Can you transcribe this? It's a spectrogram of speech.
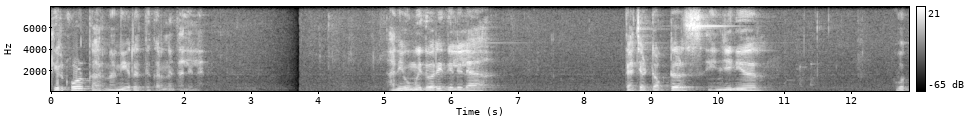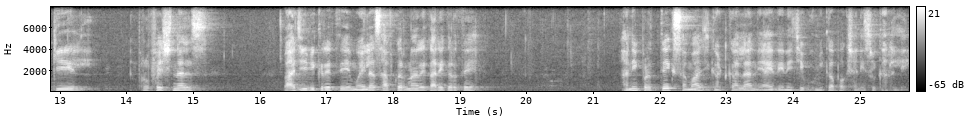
किरकोळ कारणाने रद्द करण्यात आलेलं आहे. आणि उमेदवारी दिलेल्या त्याच्या डॉक्टर्स इंजिनियर वकील प्रोफेशनल्स भाजी विक्रेते महिला साफ करणारे कार्यकर्ते आणि प्रत्येक समाज घटकाला न्याय देण्याची भूमिका पक्षाने स्वीकारली.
